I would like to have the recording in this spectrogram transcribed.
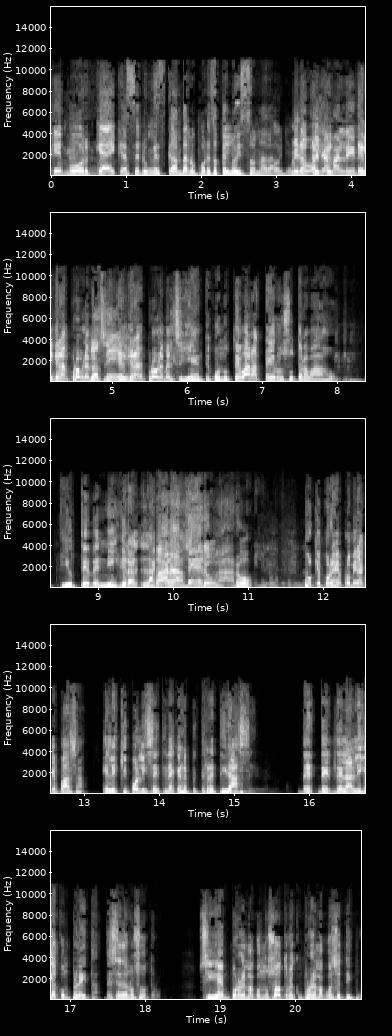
que por qué hay que hacer un escándalo por eso, que él no hizo nada. Oye, Mira, no el, el- el gran problema el tenis. gran problema es el siguiente, cuando usted baratero en su trabajo y usted denigra la ¿Baratero? clase. Claro. Porque por ejemplo, mira qué pasa, el equipo Licey tenía que retirarse de, de- de la liga completa, ese de nosotros. Si hay un problema con nosotros, hay un problema con ese tipo.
